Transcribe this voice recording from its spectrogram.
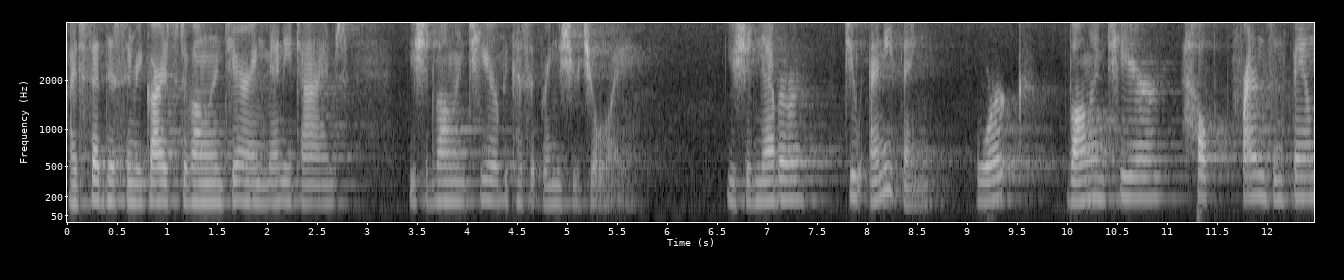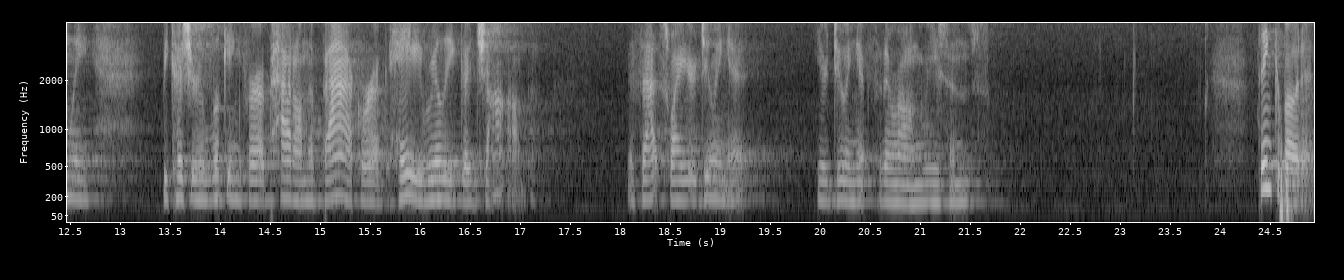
I've said this in regards to volunteering many times. You should volunteer because it brings you joy. You should never do anything work, volunteer, help friends and family because you're looking for a pat on the back or a hey, really good job. If that's why you're doing it, you're doing it for the wrong reasons. Think about it.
